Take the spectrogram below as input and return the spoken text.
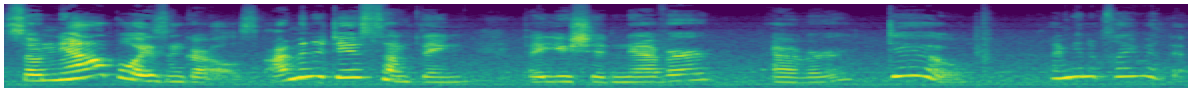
So now, boys and girls, I'm going to do something that you should never, ever do. I'm going to play with it.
